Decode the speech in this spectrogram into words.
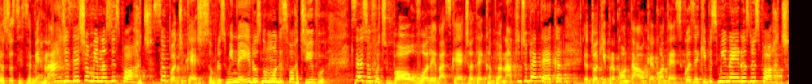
eu sou Cissa Bernardes e este é o Minas no Esporte, seu podcast sobre os mineiros no mundo esportivo. Seja futebol, vôlei, basquete ou até campeonato de peteca, eu tô aqui para contar o que acontece com as equipes mineiras no esporte.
